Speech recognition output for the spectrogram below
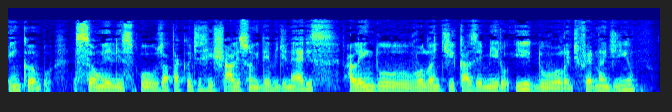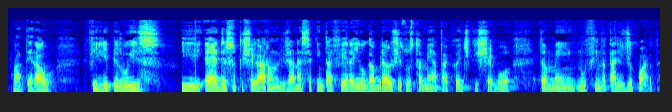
em campo. São eles os atacantes Richarlison e David Neres, além do volante Casemiro e do volante Fernandinho, lateral Felipe Luiz e Ederson, que chegaram já nessa quinta-feira, e o Gabriel Jesus também, atacante, que chegou também no fim da tarde de quarta.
